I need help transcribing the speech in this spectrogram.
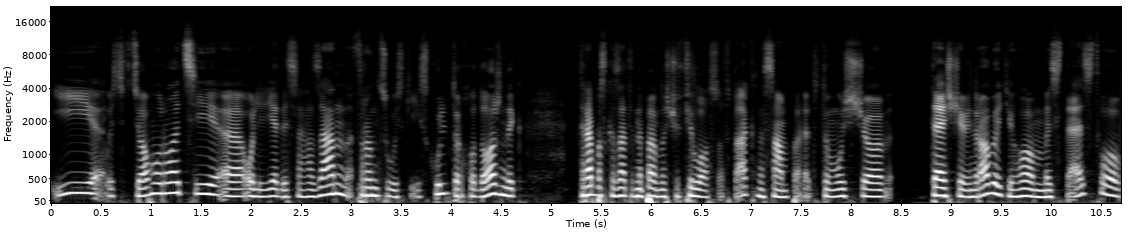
І ось в цьому році е, Олів'є де Сагазан, французький скульптор, художник. Треба сказати, напевно, що філософ, так насамперед, тому що те, що він робить, його мистецтво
